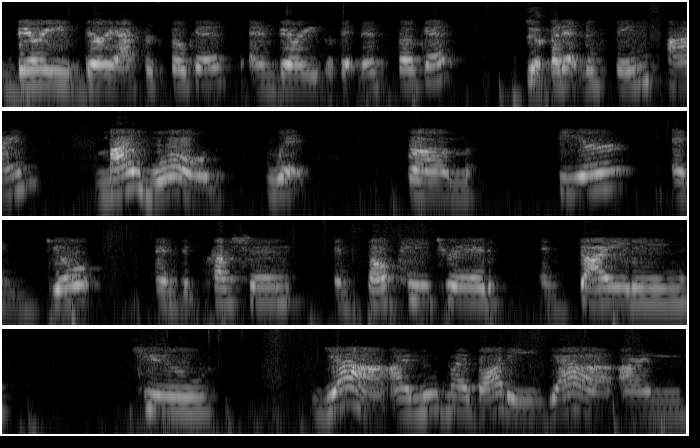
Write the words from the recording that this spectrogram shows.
very very bariatric focused and very fitness focused. Yeah. But at the same time, my world switched from fear and guilt and depression and self hatred and dieting to, yeah, I move my body. Yeah, I'm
